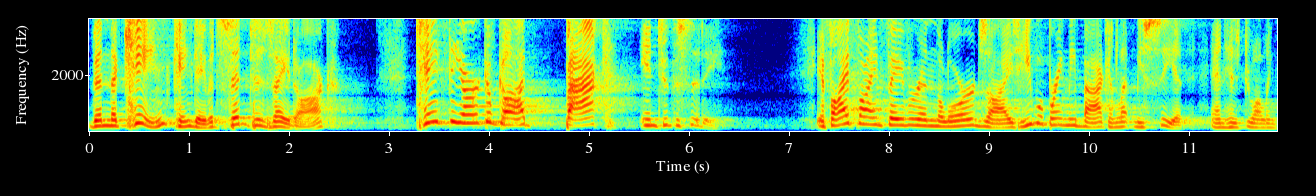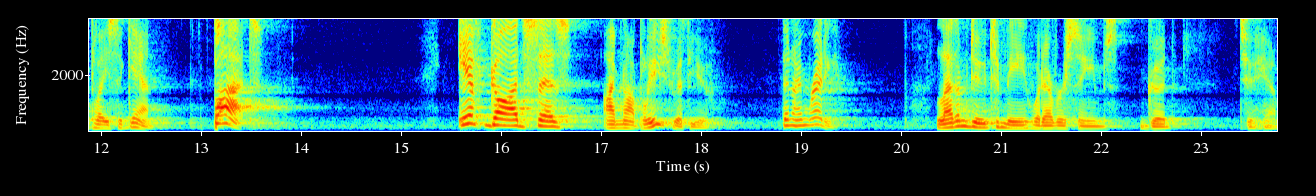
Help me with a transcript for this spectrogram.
Then the king, King David, said to Zadok, Take the ark of God back into the city. If I find favor in the Lord's eyes, he will bring me back and let me see it and his dwelling place again. But if God says, I'm not pleased with you, then I'm ready. Let him do to me whatever seems good to him.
